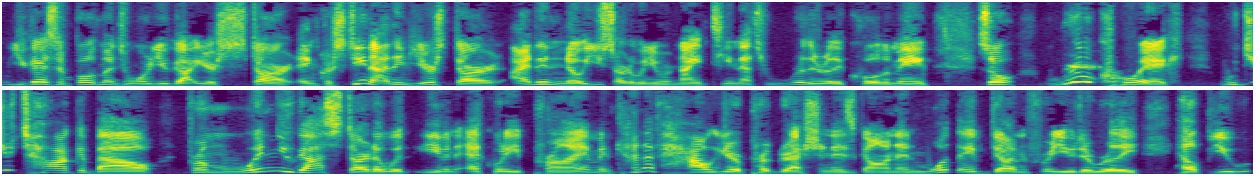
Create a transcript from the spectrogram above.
you guys have both mentioned where you got your start. And Christina, I think your start, I didn't know you started when you were 19. That's really, really cool to me. So, real quick, would you talk about from when you got started with even Equity Prime and kind of how your progression has gone and what they've done for you to really help you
